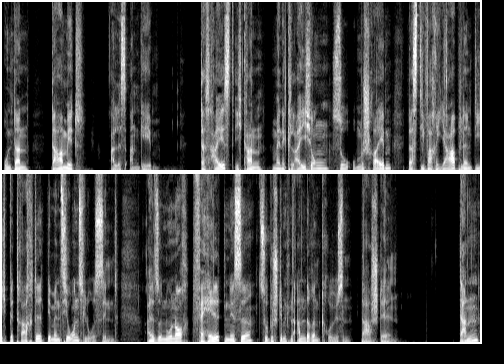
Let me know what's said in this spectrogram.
und dann damit alles angeben. Das heißt, ich kann meine Gleichung so umschreiben, dass die Variablen, die ich betrachte, dimensionslos sind, also nur noch Verhältnisse zu bestimmten anderen Größen darstellen. Dann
